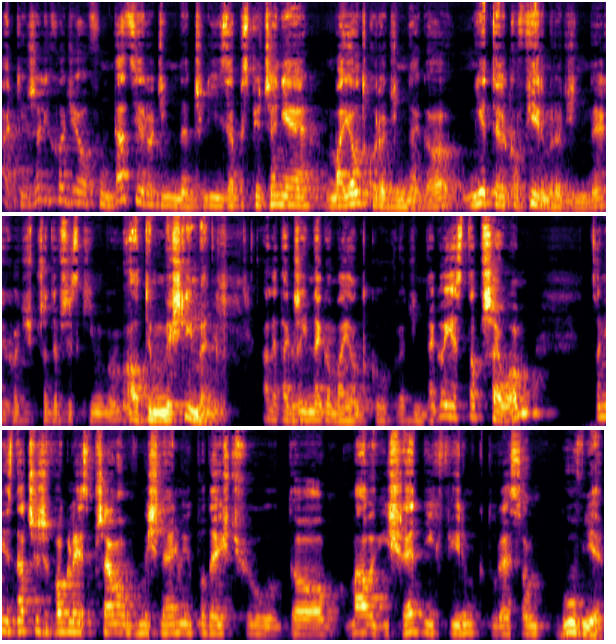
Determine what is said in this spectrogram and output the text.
Tak, jeżeli chodzi o fundacje rodzinne, czyli zabezpieczenie majątku rodzinnego, nie tylko firm rodzinnych, choć przede wszystkim o tym myślimy, ale także innego majątku rodzinnego, jest to przełom, co nie znaczy, że w ogóle jest przełom w myśleniu i podejściu do małych i średnich firm, które są głównie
